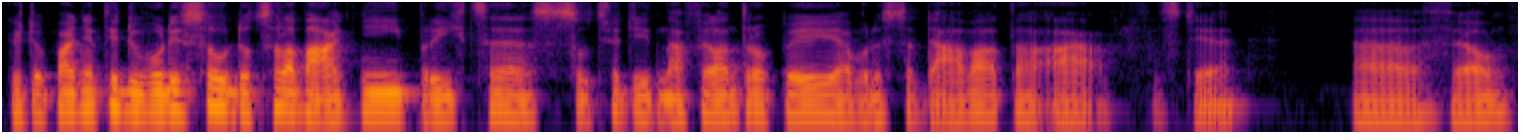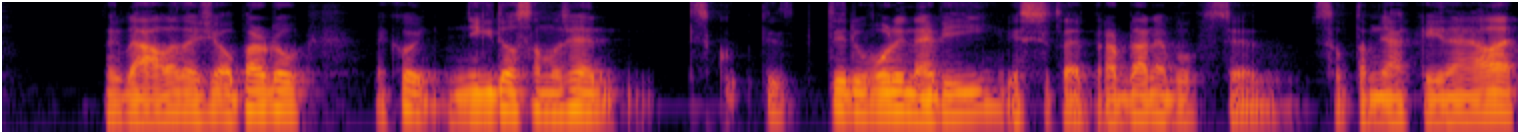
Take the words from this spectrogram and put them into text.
Každopádně ty důvody jsou docela vágní, prý chce se soustředit na filantropii a bude se dávat a, a vlastně uh, jo, tak dále. Takže opravdu jako nikdo samozřejmě ty, ty důvody neví, jestli to je pravda, nebo prostě jsou tam nějaké jiné, ale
